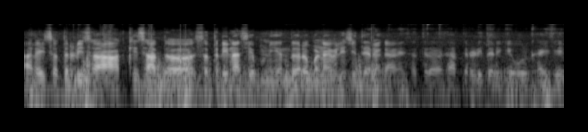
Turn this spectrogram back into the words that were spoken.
આ રહી સતરડી આખી સાત સતરીના શેપની અંદર બનાવેલી છે. તેના કારણે સત્ર સાતરડી તરીકે ઓળખાય છે.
